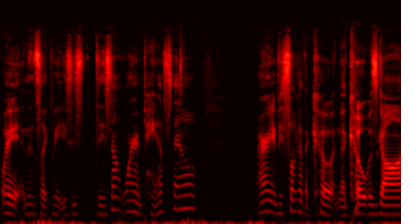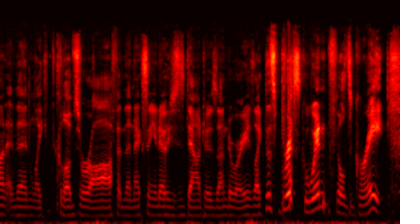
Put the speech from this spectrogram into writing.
wait, and then it's like, wait, is he he's not wearing pants now? All right, if he still got the coat, and the coat was gone, and then like gloves were off, and the next thing you know, he's just down to his underwear. He's like, this brisk wind feels great.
